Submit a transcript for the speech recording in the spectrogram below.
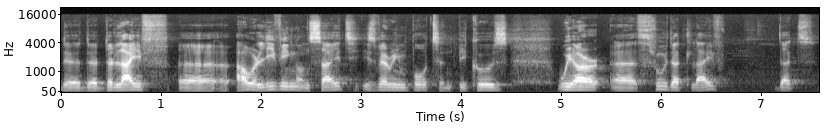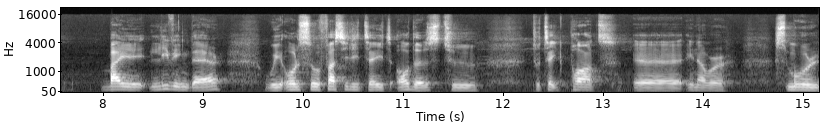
The, the, the life, uh, our living on site is very important because we are uh, through that life, that by living there, we also facilitate others to, to take part uh, in our small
